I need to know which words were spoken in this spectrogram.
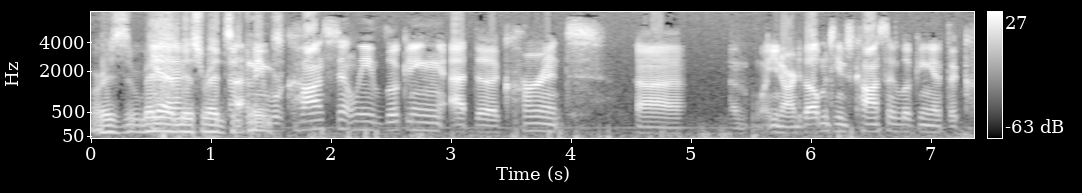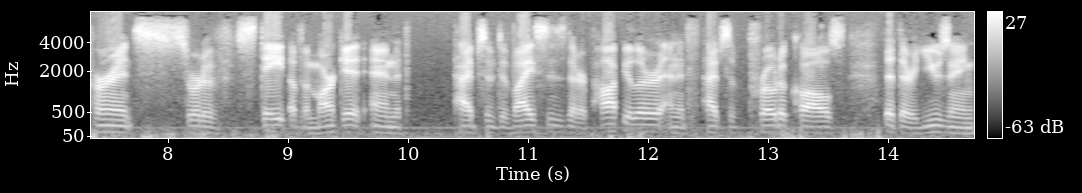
or is maybe I misread something. I mean, we're constantly looking at the current. Uh, you know, our development team's constantly looking at the current sort of state of the market and the types of devices that are popular and the types of protocols that they're using,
